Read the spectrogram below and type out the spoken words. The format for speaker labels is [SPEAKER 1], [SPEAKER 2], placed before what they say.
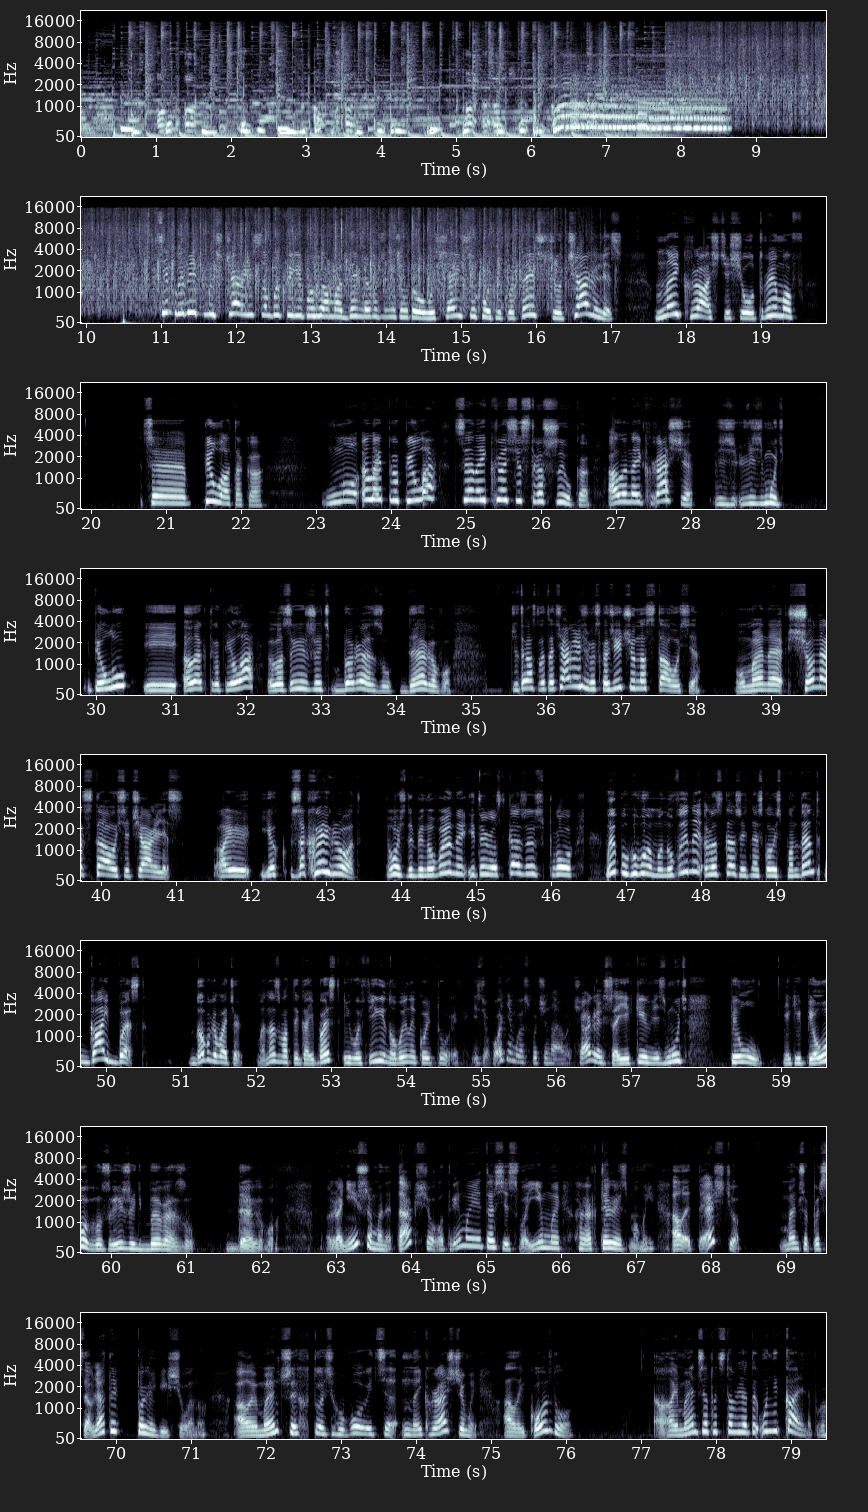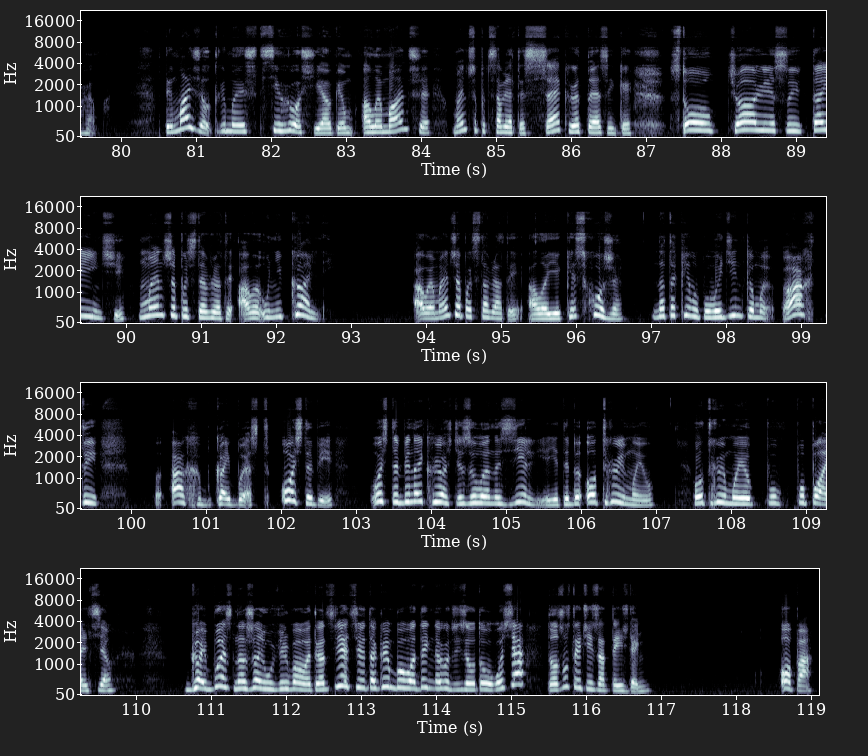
[SPEAKER 1] Всім привіт! Ми з Чарлісом в ефірі програма День народження Золотого Гуся і сьогодні про те, що Чарліс найкраще, що отримав, це піла така. Ну, електропіла це найкраща страшилка, але найкраще візьмуть пілу і електропіла розріжуть березу, дерево. Здравствуйте, Чарліс, розкажіть, що нас сталося. У мене що не сталося, Чарліс? А як закрий рот! Ось тобі новини, і ти розкажеш про. Ми поговоримо новини, розкаже наш кореспондент Гай Бест. Добрий вечір. Мене звати Гай Бест і в ефірі новини культури. І сьогодні ми розпочинаємо Чарльза, які візьмуть пілу, які пілу розріжуть березу дерево. Раніше мене так, що отримаєте зі своїми характеризмами, але те, що менше представляти перевіщувано. Але менше хтось говориться найкращими, але й кожного, а й менше представляти унікальна програма. Ти майже отримаєш всі гроші, яким, але менше, менше представляти секретесеньки, стол, чарліси та інші. Менше представляти, але унікальний. Але менше представляти, але яке схоже на такими поведінками. Ах ти. Ах, Гайбест, ось тобі. Ось тобі найкраще зелене зілля, я тебе отримаю. Отримаю по, по пальцям. Гайбест, на жаль, увірвали трансляцію. Таким був день народження Золотого Гуся. До зустрічі за тиждень. Опа.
